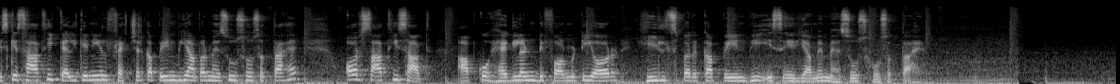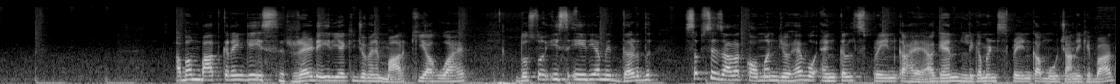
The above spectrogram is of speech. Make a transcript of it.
इसके साथ ही कैल्केनियल फ्रैक्चर का पेन भी यहाँ पर महसूस हो सकता है और साथ ही साथ आपको हैगलन डिफॉर्मिटी और हील्स पर का पेन भी इस एरिया में महसूस हो सकता है। अब हम बात करेंगे इस रेड एरिया की जो मैंने मार्क किया हुआ है। दोस्तों, इस एरिया में दर्द सबसे ज़्यादा कॉमन जो है, वो एंकल स्प्रेन का है। अगेन लिगामेंट स्प्रेन का मोच आने के बाद।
